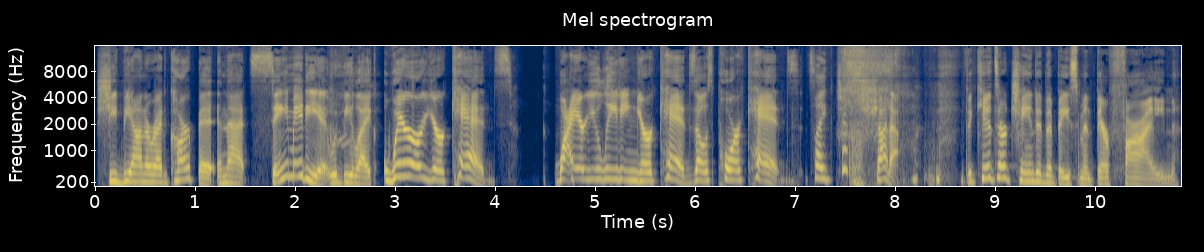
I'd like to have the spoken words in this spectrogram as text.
she'd be on a red carpet, and that same idiot would be like, Where are your kids? Why are you leaving your kids? Those poor kids. It's like, just shut up. The kids are chained in the basement. They're fine.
